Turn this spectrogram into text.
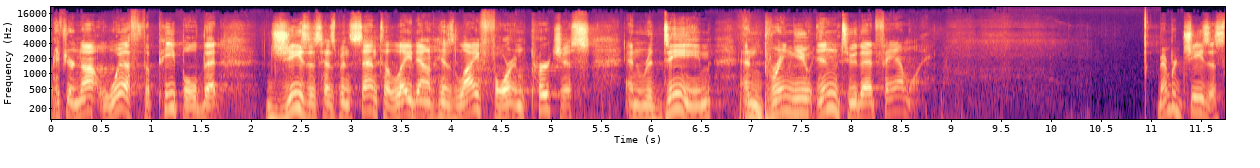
If you're not with the people that Jesus has been sent to lay down his life for and purchase and redeem and bring you into that family. Remember Jesus,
